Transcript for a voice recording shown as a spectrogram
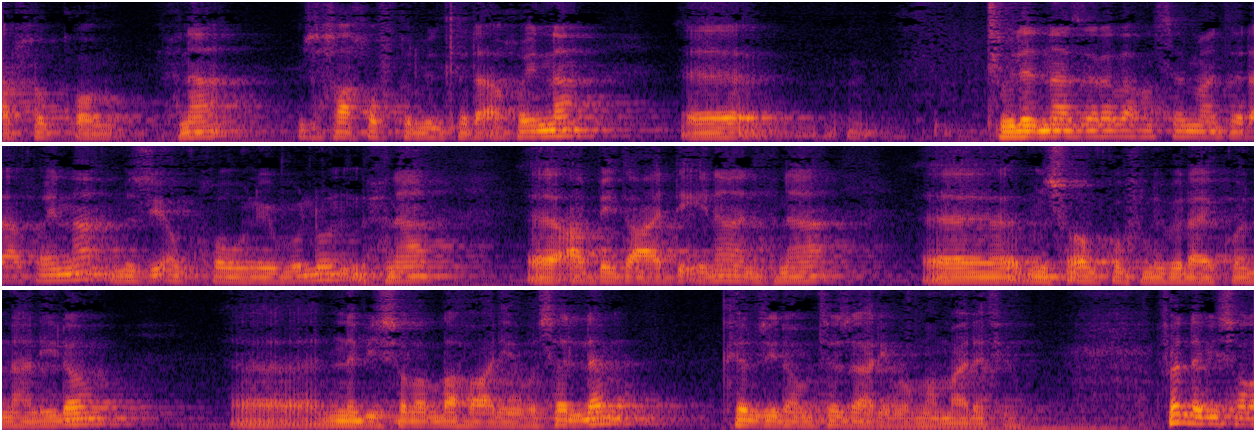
ኣርሕቆም ንሕና ምስኻ ኮፍ ክንብል እንተ ኮይና ትብለና ዘረባ ክንሰምዕ እንተ ኮይና ምዚኦም ክኸውን የብሉን ንሕና ኣብ ቤት ዓዲ ኢና ንሕና ምስኦም ኮፍ ንብል ኣይኮናን ኢሎም ነቢ صለ ላሁ ለ ወሰለም ከምዚ ኢሎም ተዛሪቦሞ ማለት እዩ ፈነቢ صለ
